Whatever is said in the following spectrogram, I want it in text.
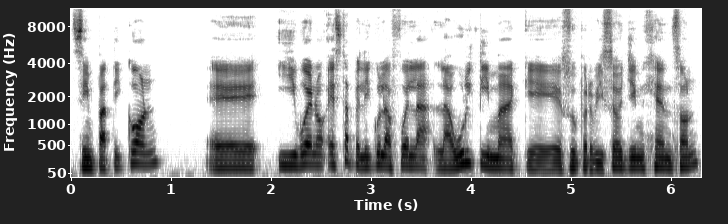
simpaticón, eh, y bueno, esta película fue la, la, última que supervisó Jim Henson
